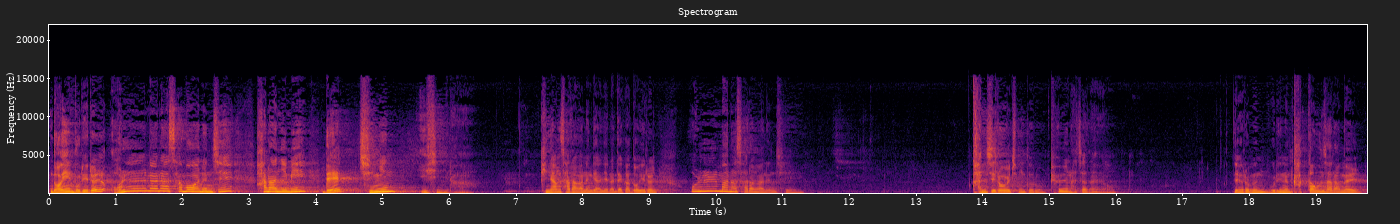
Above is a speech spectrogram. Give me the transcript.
너의 무리를 얼마나 사모하는지 하나님이 내 증인이시니라. 그냥 사랑하는 게 아니라 내가 너희를 얼마나 사랑하는지 간지러울 정도로 표현하잖아요. 근데 여러분, 우리는 가까운 사람을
